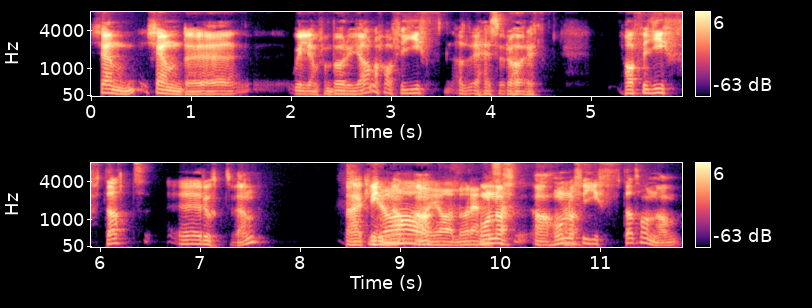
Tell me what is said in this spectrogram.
kände, kände William från början har förgiftat, alltså det här är så rörigt, har förgiftat eh, Ruttven, den här kvinnan. Ja, Ja. ja. Hon, har, ja, hon har förgiftat honom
